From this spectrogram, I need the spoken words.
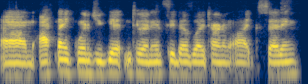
Um, I think once you get into an NCAA tournament like setting,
